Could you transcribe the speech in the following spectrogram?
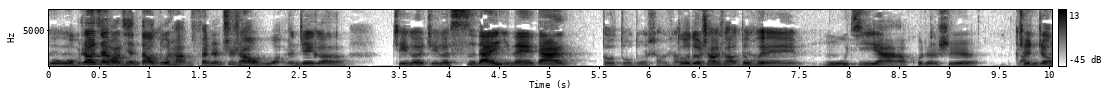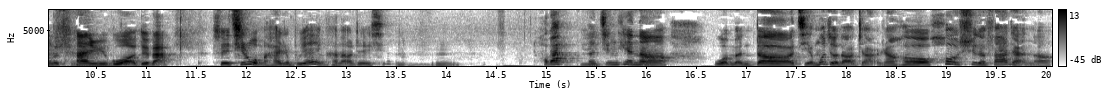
我我不知道再往前倒多少，反正至少我们这个这个这个四代以内，大家。都多多少少多多少少都会目击啊，或者是真正的参与过，对吧？所以其实我们还是不愿意看到这些。嗯，好吧，那今天呢，我们的节目就到这儿。然后后续的发展呢，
